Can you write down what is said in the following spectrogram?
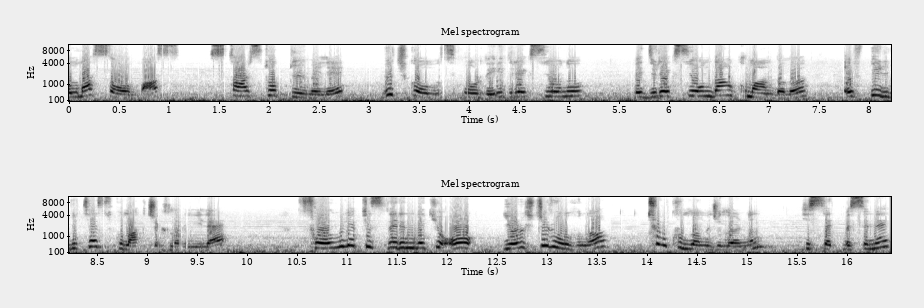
olmazsa olmaz start stop düğmeli 3 kollu spor deri direksiyonu ve direksiyondan kumandalı F1 vites kulakçıkları ile Formula pistlerindeki o yarışçı ruhunu tüm kullanıcılarının hissetmesini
